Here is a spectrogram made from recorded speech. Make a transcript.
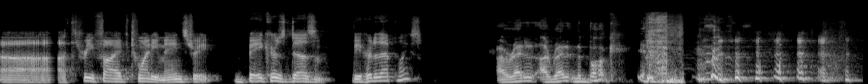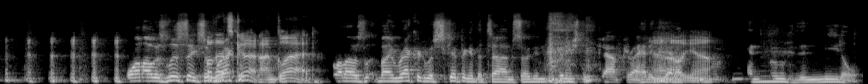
uh, three five twenty Main Street, Baker's Dozen. Have you heard of that place? I read it. I read it in the book while I was listening. to well, that's record, good. I'm glad. While I was, my record was skipping at the time, so I didn't finish the chapter. I had to get Oh up yeah. and move the needle.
